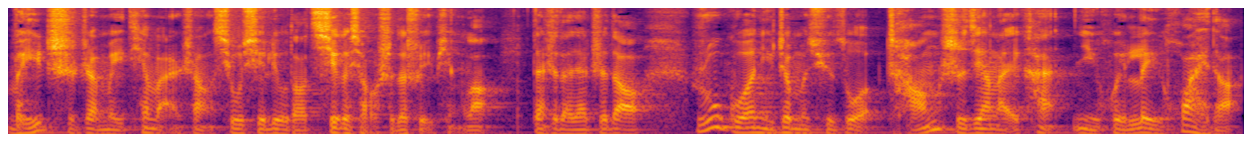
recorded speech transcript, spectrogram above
维持着每天晚上休息六到七个小时的水平了。但是大家知道，如果你这么去做，长时间来看，你会累坏的。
